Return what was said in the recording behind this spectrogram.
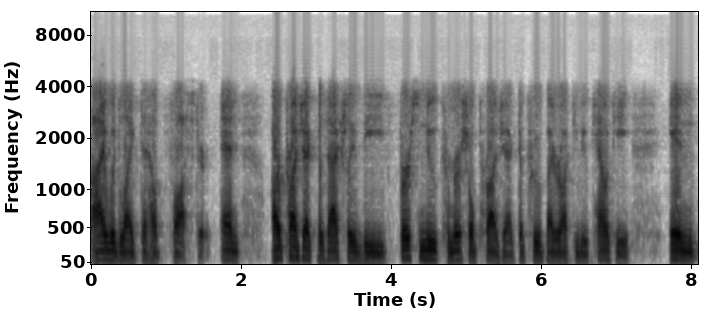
I would like to help foster. And our project was actually the first new commercial project approved by Rocky View County in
